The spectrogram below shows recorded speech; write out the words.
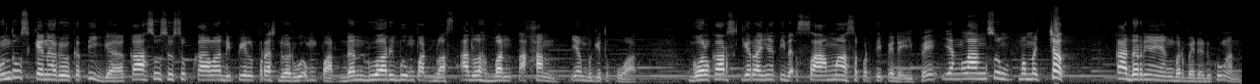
Untuk skenario ketiga, kasus Yusuf Kala di Pilpres 2004 dan 2014 adalah bantahan yang begitu kuat. Golkar sekiranya tidak sama seperti PDIP yang langsung memecat kadernya yang berbeda dukungan.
